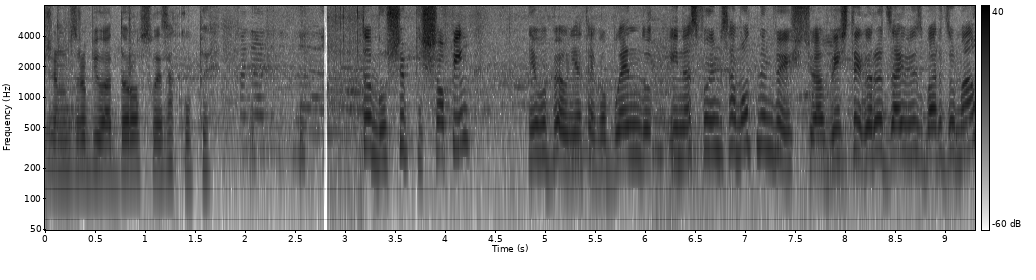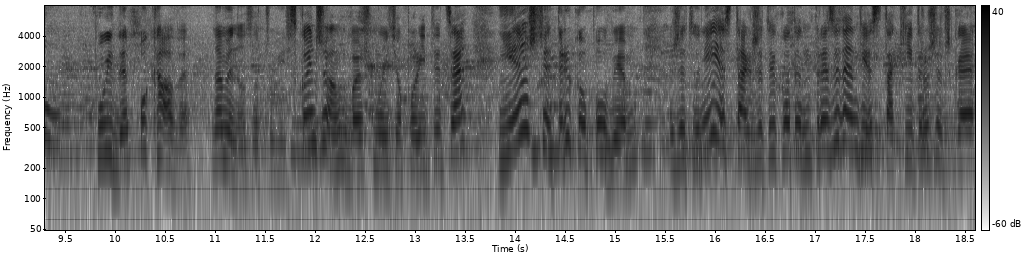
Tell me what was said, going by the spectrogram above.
żebym zrobiła dorosłe zakupy. To był szybki shopping. Nie popełnię tego błędu i na swoim samotnym wyjściu, a wyjść tego rodzaju jest bardzo mało, pójdę po kawę. Na wynos oczywiście. Skończyłam chyba już mówić o polityce. Jeszcze tylko powiem, że to nie jest tak, że tylko ten prezydent jest taki troszeczkę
